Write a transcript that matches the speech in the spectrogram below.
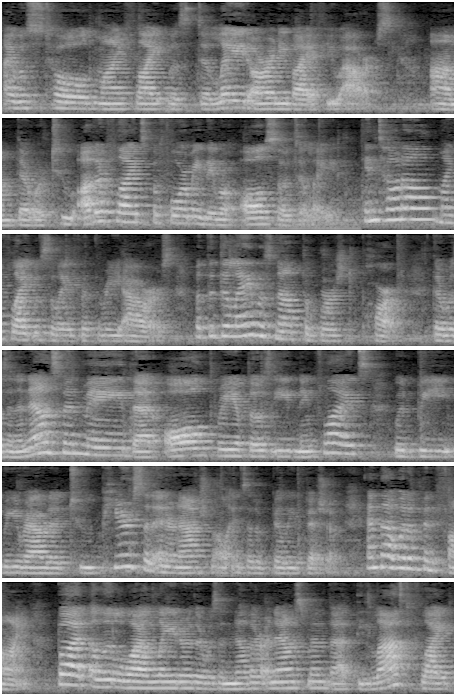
I was told my flight was delayed already by a few hours. Um, there were two other flights before me, they were also delayed. In total, my flight was delayed for three hours, but the delay was not the worst part. There was an announcement made that all three of those evening flights would be rerouted to Pearson International instead of Billy Bishop, and that would have been fine. But a little while later, there was another announcement that the last flight,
